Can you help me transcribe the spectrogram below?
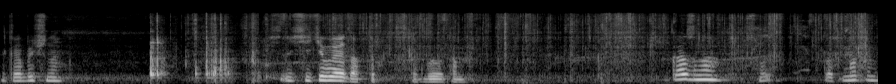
как обычно. Сетевой адаптер, как было там сказано. Посмотрим,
